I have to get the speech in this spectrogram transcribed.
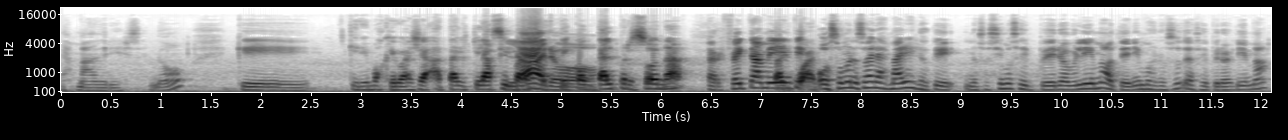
las madres, ¿no? Que queremos que vaya a tal clase claro. para que esté con tal persona. Perfectamente. O somos nosotras las madres los que nos hacemos el problema o tenemos nosotras el problema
